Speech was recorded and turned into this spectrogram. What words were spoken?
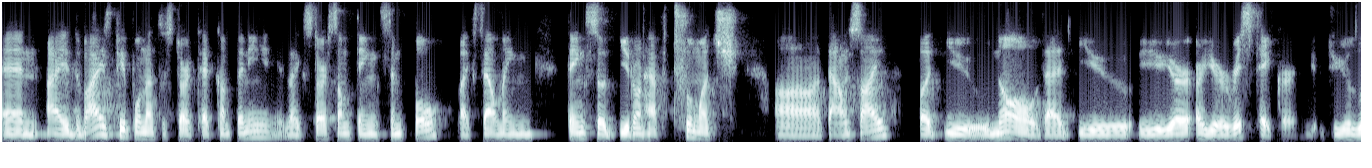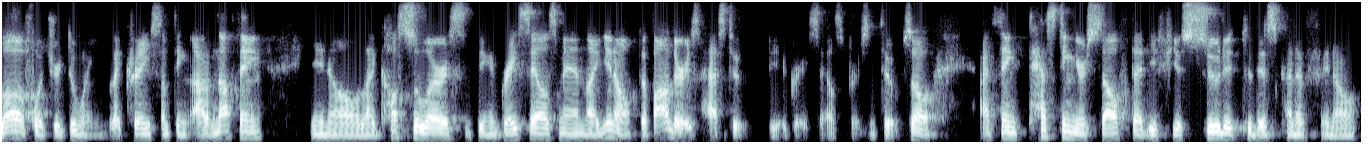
and I advise people not to start tech company, like start something simple, like selling things so you don't have too much uh, downside, but you know that you you're you're a risk taker. Do you love what you're doing? Like creating something out of nothing, you know, like hustlers, being a great salesman, like you know, the founders has to be a great salesperson too. So I think testing yourself that if you suited to this kind of, you know,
